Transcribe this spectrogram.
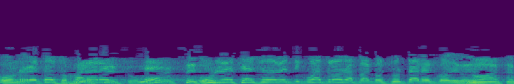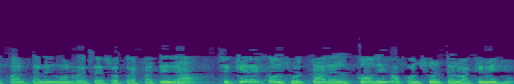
Un retozo, Un parar el- receso, un ¿eh? receso. Un receso de 24 horas para consultar el código. No hace falta ningún receso, Tres Patines. ¿No? Si quiere consultar el código, consúltelo aquí mismo.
